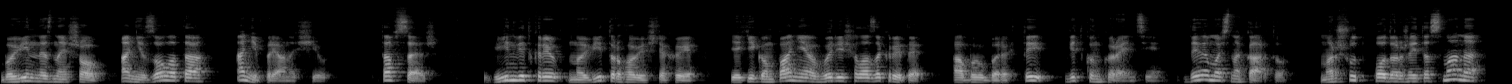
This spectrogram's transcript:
бо він не знайшов ані золота, ані прянощів. Та все ж, він відкрив нові торгові шляхи які компанія вирішила закрити, аби вберегти від конкуренції. Дивимось на карту. Маршрут подорожей Тасмана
